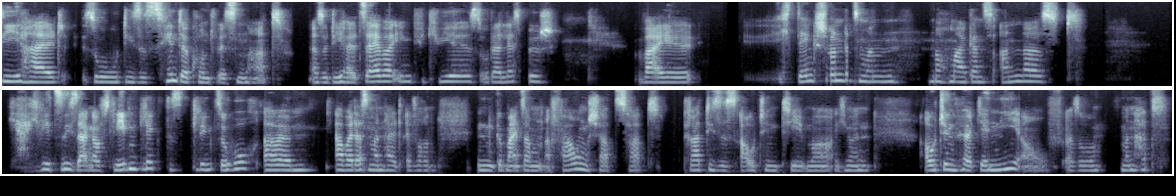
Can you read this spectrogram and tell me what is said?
die halt so dieses Hintergrundwissen hat. Also die halt selber irgendwie queer ist oder lesbisch, weil ich denke schon, dass man nochmal ganz anders, ja, ich will jetzt nicht sagen aufs Leben blickt, das klingt so hoch, aber, aber dass man halt einfach einen gemeinsamen Erfahrungsschatz hat. Gerade dieses Outing-Thema. Ich meine, Outing hört ja nie auf. Also man hat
